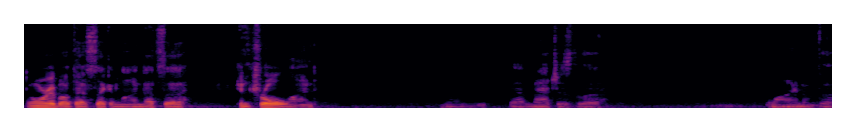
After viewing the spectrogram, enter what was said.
don't worry about that second line. That's a control line. Um, that matches the line of the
